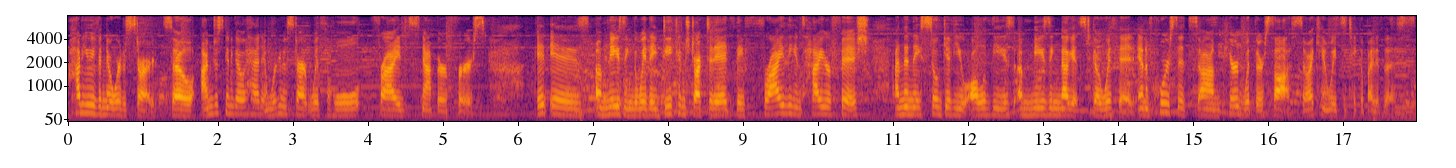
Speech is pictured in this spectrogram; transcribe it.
how do you even know where to start? So I'm just gonna go ahead and we're gonna start with the whole fried snapper first. It is amazing the way they deconstructed it. They fry the entire fish and then they still give you all of these amazing nuggets to go with it. And of course it's um, paired with their sauce, so I can't wait to take a bite of this.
